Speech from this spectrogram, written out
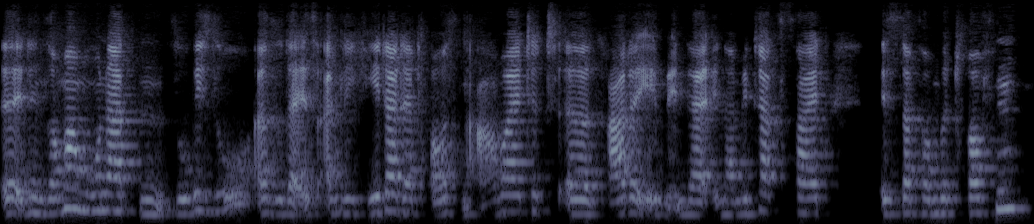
in den Sommermonaten sowieso. Also da ist eigentlich jeder, der draußen arbeitet, äh, gerade eben in der, in der Mittagszeit, ist davon betroffen.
